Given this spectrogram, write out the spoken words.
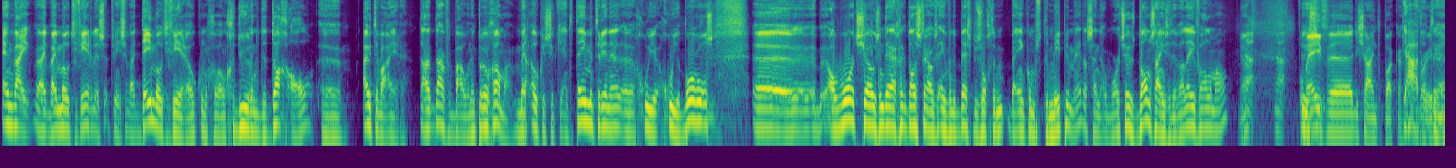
En wij, wij, wij motiveren dus, tenminste wij demotiveren ook om gewoon gedurende de dag al eh, uit te waaieren. Daar, daar verbouwen we een programma. Met ook een stukje entertainment erin. Uh, goede, goede borrels. Uh, awardshows en dergelijke. Dat is trouwens een van de best bezochte bijeenkomsten. De MIPIM. Hè. Dat zijn de awardshows. Dan zijn ze er wel even allemaal. Ja. ja. Om dus- even die shine te pakken. Ja, dat, uh,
